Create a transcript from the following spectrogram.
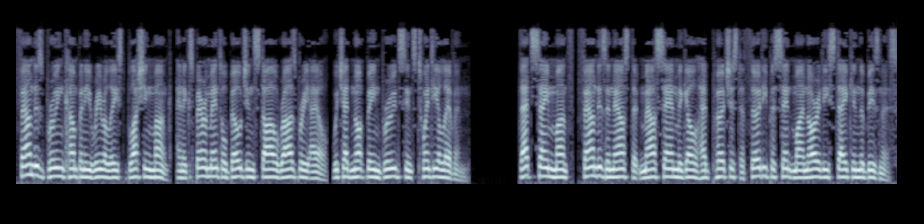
Founders Brewing Company re released Blushing Monk, an experimental Belgian style raspberry ale, which had not been brewed since 2011. That same month, founders announced that Mahou San Miguel had purchased a 30% minority stake in the business.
